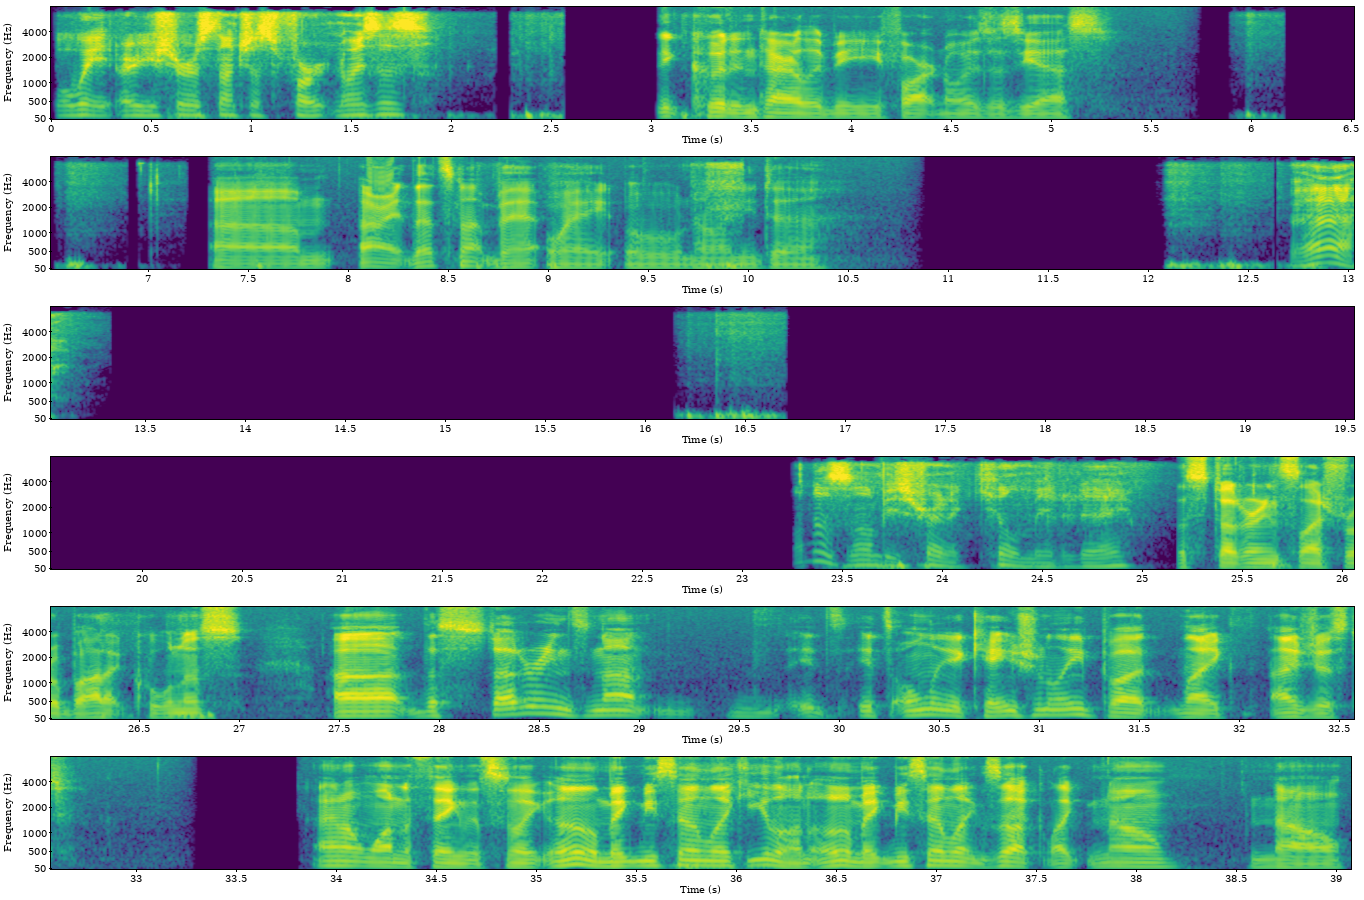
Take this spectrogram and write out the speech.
Well, wait, are you sure it's not just fart noises? It could entirely be fart noises. Yes. Um. All right. That's not bad. Wait. Oh no. I need to. Ah, what are zombies trying to kill me today? the stuttering slash robotic coolness. Uh, the stuttering's not. It's it's only occasionally, but like I just. I don't want a thing that's like, oh, make me sound like Elon. Oh, make me sound like Zuck. Like, no, no,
